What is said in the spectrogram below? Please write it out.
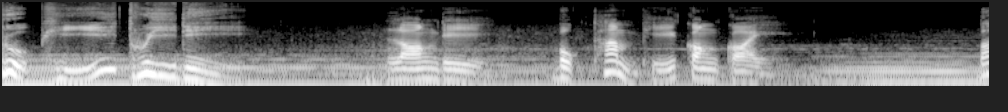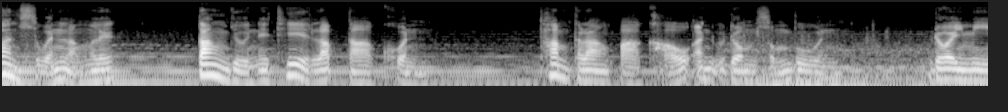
กรุผี 3D ลองดี บุกถ้ำผีกองกอย บ้านสวนหลังเล็ก ตั้งอยู่ในที่ลับตาคนท่ามกลางป่าเขาอันอุดมสมบูรณ์ โดยมี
